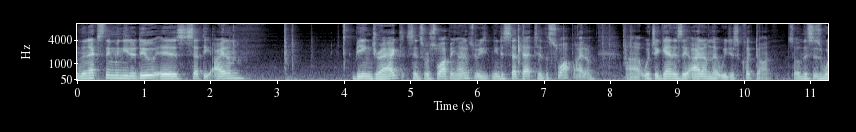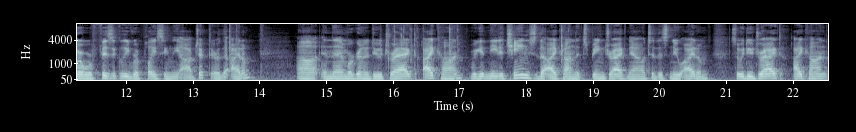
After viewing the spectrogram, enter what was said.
the next thing we need to do is set the item being dragged. Since we're swapping items, we need to set that to the swap item uh, which again is the item that we just clicked on. So this is where we're physically replacing the object or the item. Uh, and then we're going to do dragged icon. We need to change the icon that's being dragged now to this new item. So we do dragged icon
